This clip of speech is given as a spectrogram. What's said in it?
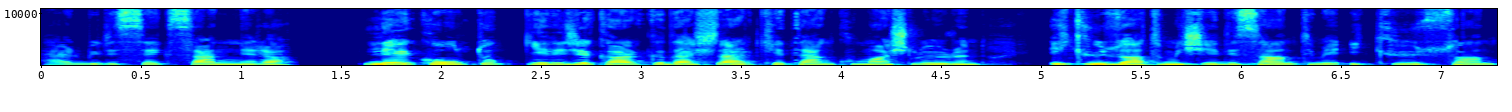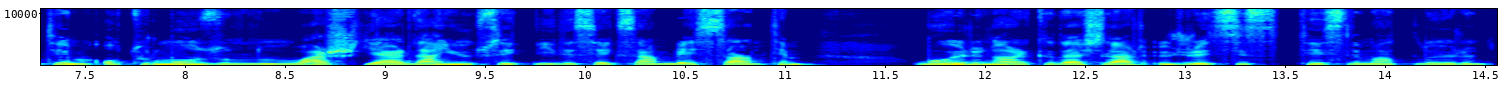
Her biri 80 lira. L koltuk gelecek arkadaşlar keten kumaşlı ürün 267 santime 200 santim oturma uzunluğu var. Yerden yüksekliği de 85 santim. Bu ürün arkadaşlar ücretsiz teslimatlı ürün.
